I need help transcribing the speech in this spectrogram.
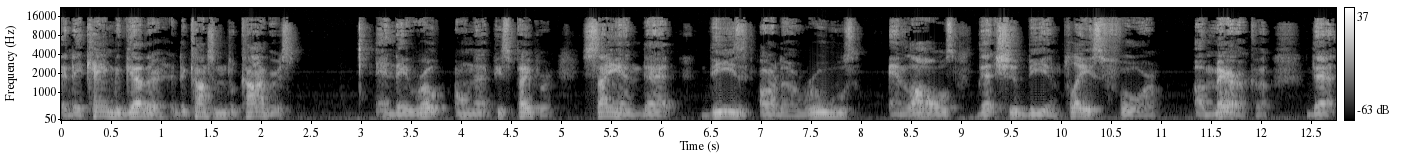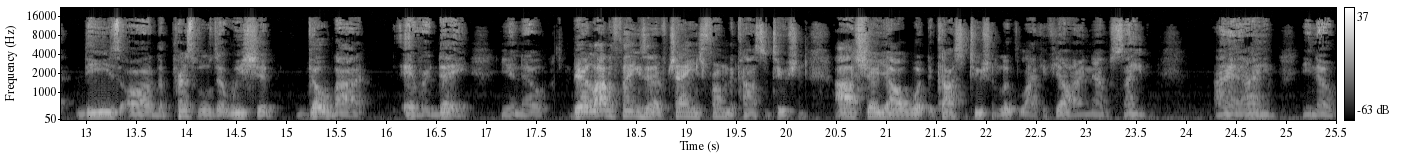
and they came together at the Continental Congress, and they wrote on that piece of paper saying that these are the rules and laws that should be in place for America. That these are the principles that we should go by every day. You know, there are a lot of things that have changed from the Constitution. I'll show y'all what the Constitution looked like if y'all ain't never seen it. I ain't, I ain't, you know,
